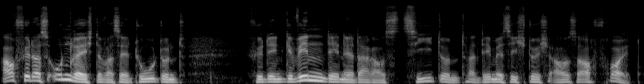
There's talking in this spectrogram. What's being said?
auch für das Unrechte, was er tut und für den Gewinn, den er daraus zieht und an dem er sich durchaus auch freut.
